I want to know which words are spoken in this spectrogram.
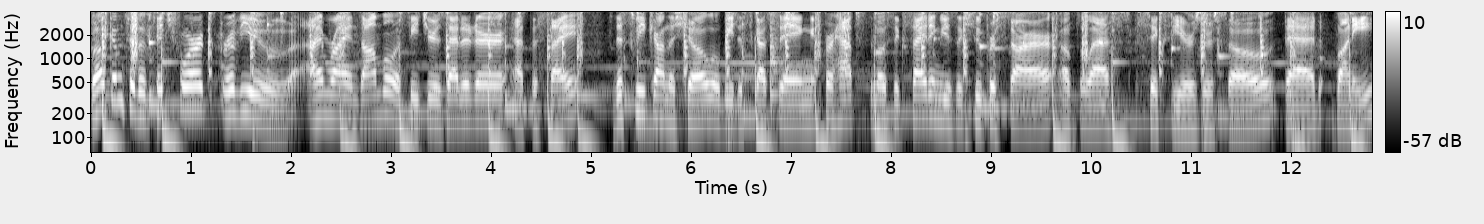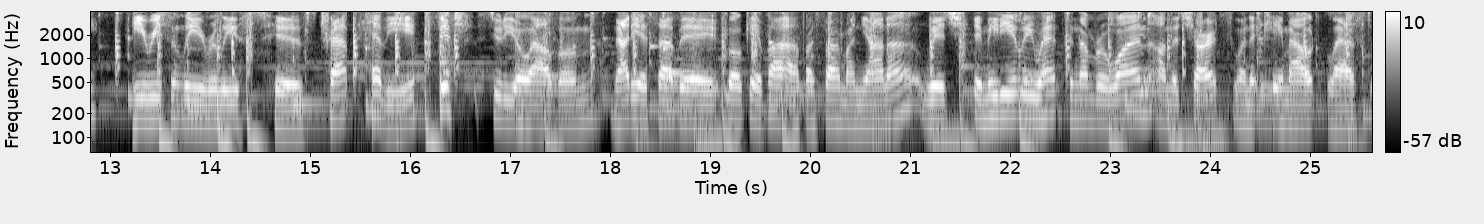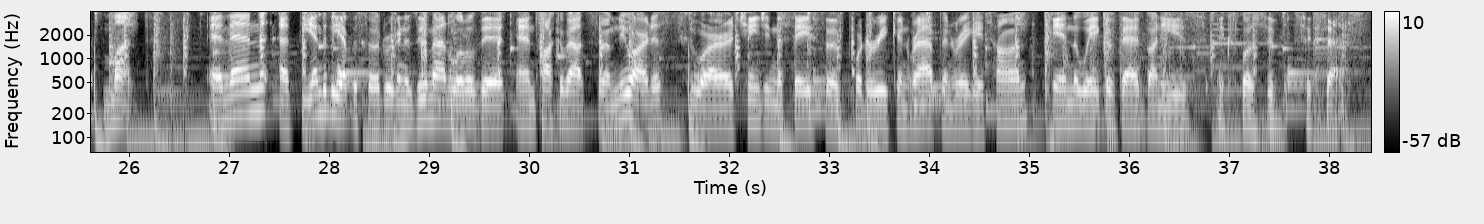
Welcome to the Pitchfork Review. I'm Ryan Dombal, a features editor at the site. This week on the show, we'll be discussing perhaps the most exciting music superstar of the last six years or so, Bad Bunny. He recently released his trap heavy fifth studio album, Nadie Sabe Lo Que Va a Pasar Mañana, which immediately went to number one on the charts when it came out last month. And then at the end of the episode, we're going to zoom out a little bit and talk about some new artists who are changing the face of Puerto Rican rap and reggaeton in the wake of Bad Bunny's explosive success.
